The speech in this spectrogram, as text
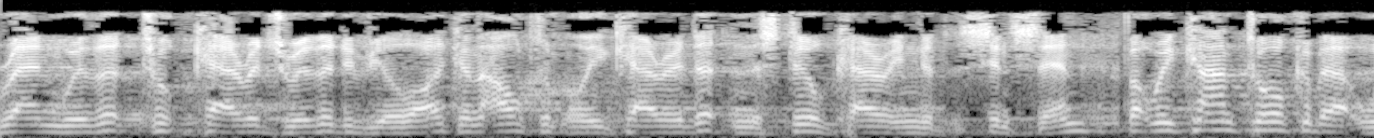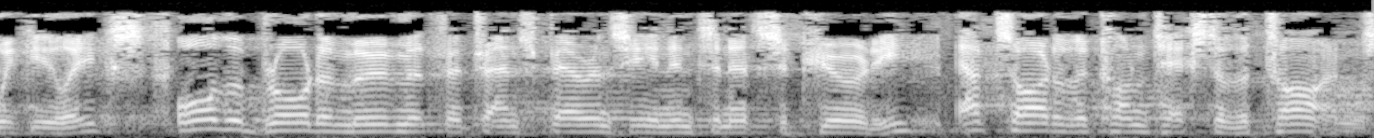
ran with it, took carriage with it, if you like, and ultimately carried it and is still carrying it since then. But we can't talk about WikiLeaks or the broader movement for transparency and internet security outside of the context of the times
